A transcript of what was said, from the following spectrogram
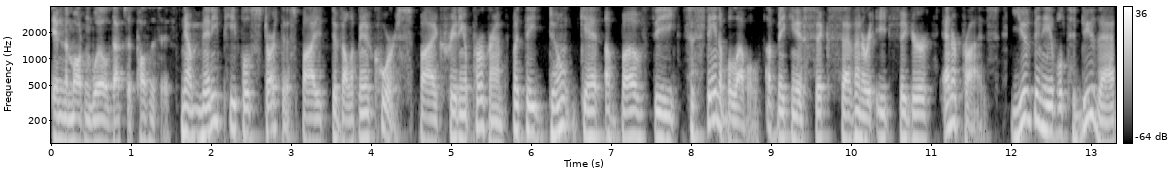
in the modern world, that's a positive. Now, many people start this by developing a course, by creating a program, but they don't get above the sustainable level of making a six, seven, or eight figure enterprise. You've been able to do that.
